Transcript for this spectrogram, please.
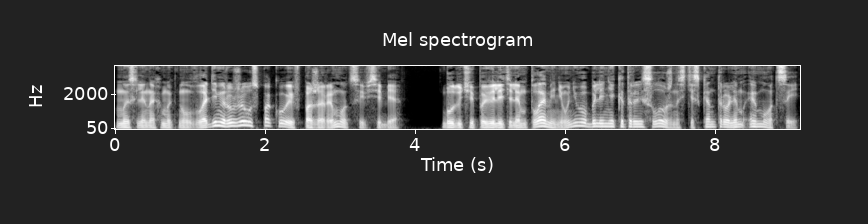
Мысленно хмыкнул Владимир, уже успокоив пожар эмоций в себе. Будучи повелителем пламени, у него были некоторые сложности с контролем эмоций,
